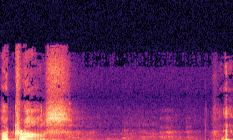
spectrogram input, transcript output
a cross.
